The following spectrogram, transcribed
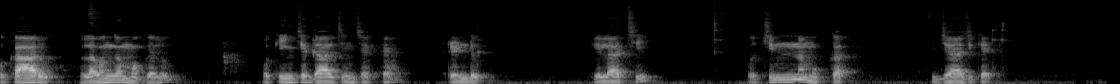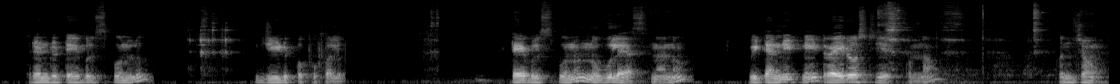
ఒక ఆరు లవంగం మొగ్గలు ఒక ఇంచు దాల్చిన చెక్క రెండు ఇలాచి ఒక చిన్న ముక్క జాజికాయ రెండు టేబుల్ స్పూన్లు జీడిపప్పు పలు టేబుల్ స్పూను నువ్వులు వేస్తున్నాను. వీటన్నిటిని డ్రై రోస్ట్ చేసుకుందాం. కొంచెం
